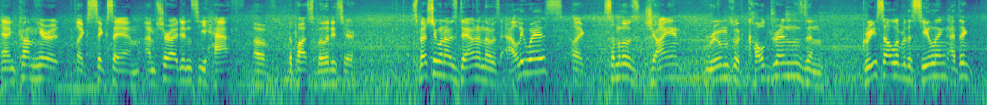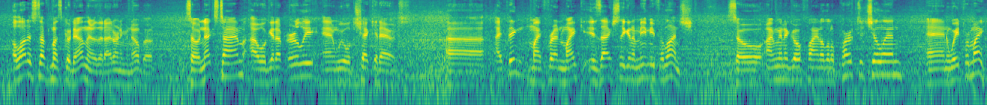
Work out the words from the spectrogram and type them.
and come here at like 6 a.m. I'm sure I didn't see half of the possibilities here. Especially when I was down in those alleyways, like some of those giant rooms with cauldrons and grease all over the ceiling. I think a lot of stuff must go down there that I don't even know about. So next time I will get up early and we will check it out. Uh, I think my friend Mike is actually gonna meet me for lunch. So I'm gonna go find a little park to chill in and wait for Mike.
